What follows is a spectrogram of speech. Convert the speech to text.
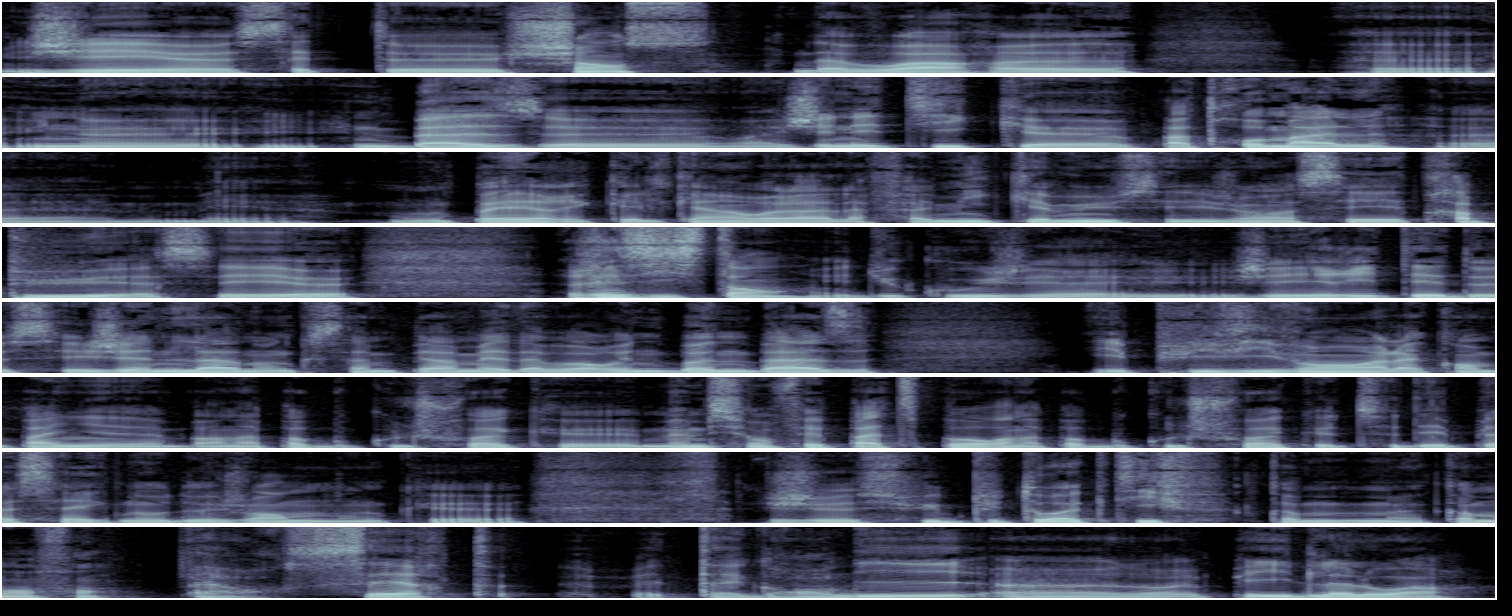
j'ai cette chance d'avoir une, une, base génétique pas trop mal. mais mon père est quelqu'un, voilà, la famille Camus, c'est des gens assez trapus et assez résistants. Et du coup, j'ai hérité de ces gènes-là, donc ça me permet d'avoir une bonne base. Et puis vivant à la campagne, euh, ben, on n'a pas beaucoup le choix que, même si on fait pas de sport, on n'a pas beaucoup le choix que de se déplacer avec nos deux jambes. Donc, euh, je suis plutôt actif comme, comme enfant. Alors certes, tu as grandi euh, dans les pays de la Loire.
